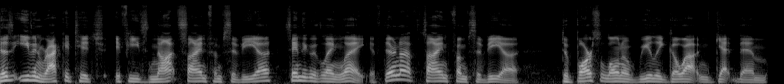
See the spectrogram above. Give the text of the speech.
does even Rakitic, if he's not signed from Sevilla, same thing with Lenglet. If they're not signed from Sevilla, do Barcelona really go out and get them?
